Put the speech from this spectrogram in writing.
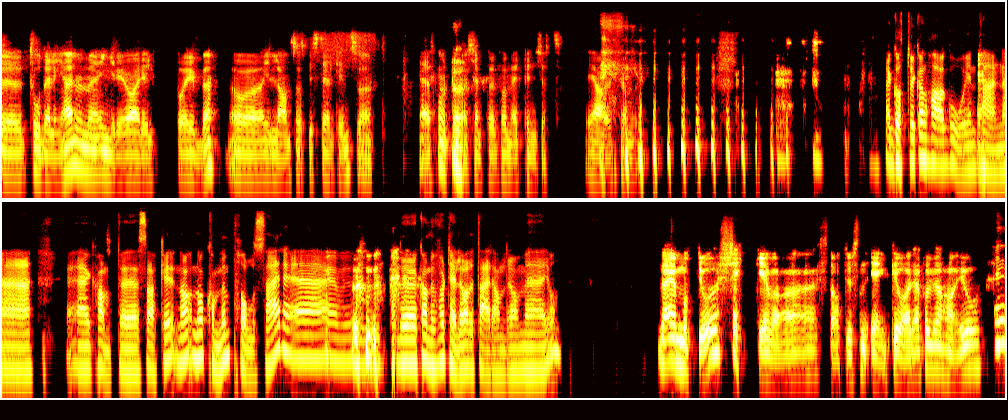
uh, todeling her, med Ingrid og Arild på ribbe, og Ilan som har spist hele tiden. Så jeg kommer til å kjempe for mer pinnekjøtt. Ja, fremover. Det er godt vi kan ha gode interne eh, kampsaker. Nå, nå kom det en pols her. Eh, kan, du, kan du fortelle hva dette her handler om, eh, Jon? Nei, Jeg måtte jo sjekke hva statusen egentlig var her, for vi har jo Men,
